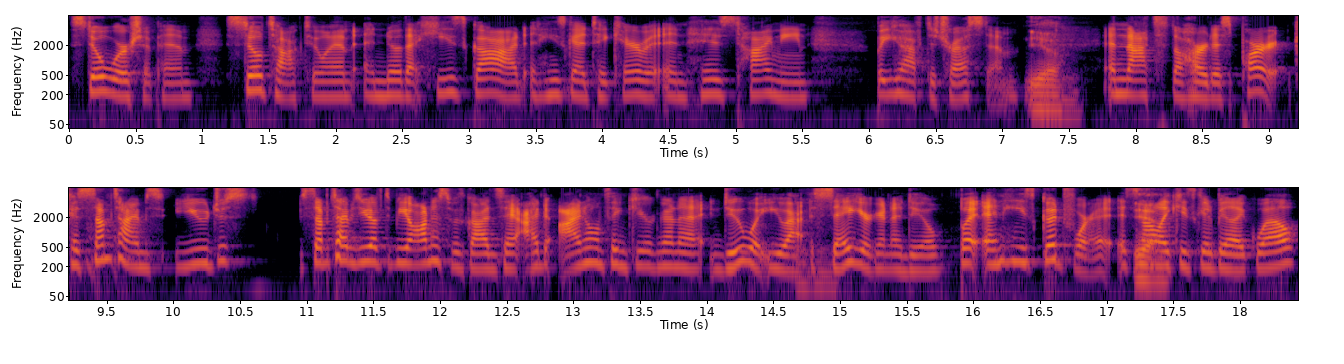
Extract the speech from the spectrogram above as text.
still worship Him, still talk to Him, and know that He's God and He's going to take care of it in His timing. But you have to trust Him. Yeah. Mm-hmm. And that's the hardest part because sometimes you just, sometimes you have to be honest with God and say, I, I don't think you're going to do what you a- say you're going to do. But, and He's good for it. It's Yeah. not like He's going to be like, well,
